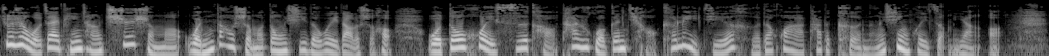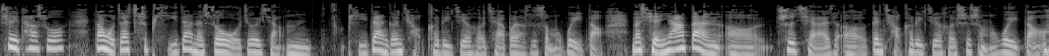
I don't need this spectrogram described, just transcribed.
就是我在平常吃什么、闻到什么东西的味道的时候，我都会思考，它如果跟巧克力结合的话，它的可能性会怎么样啊？所以他说，当我在吃皮蛋的时候，我就会想，”嗯，皮蛋跟巧克力结合起来，不知道是什么味道。那咸鸭蛋呃，吃起来呃，跟巧克力结合是什么味道？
